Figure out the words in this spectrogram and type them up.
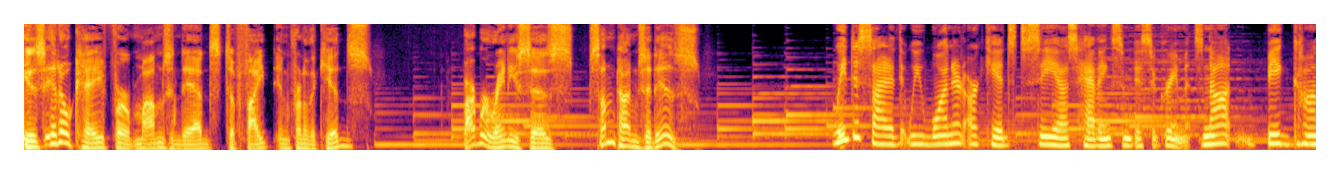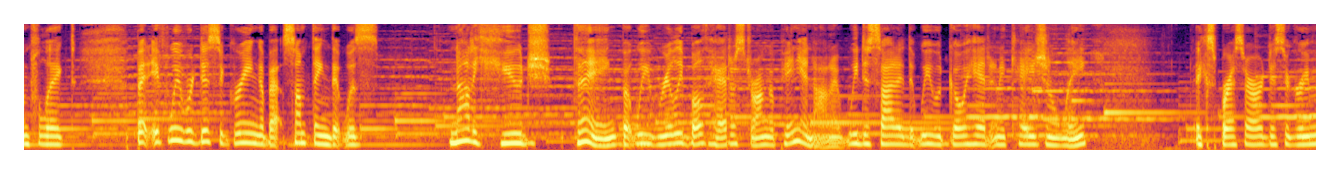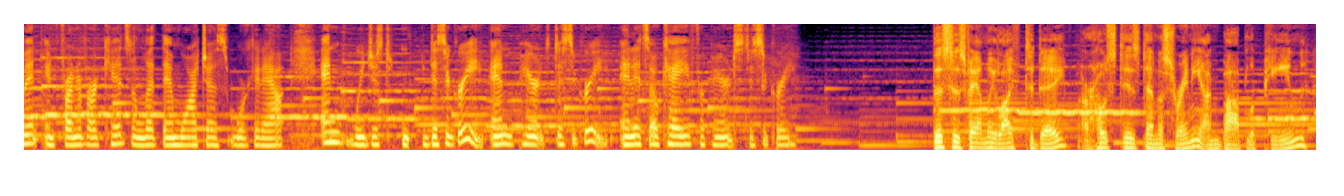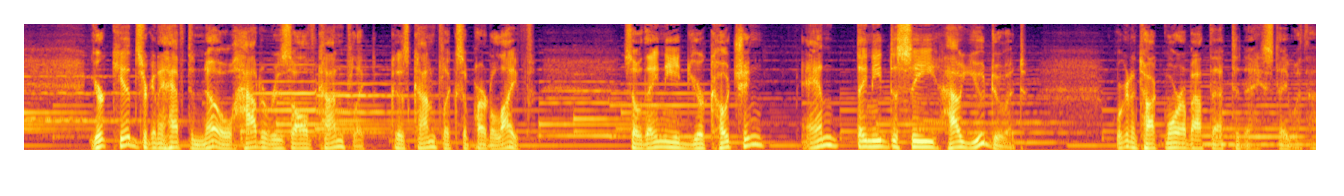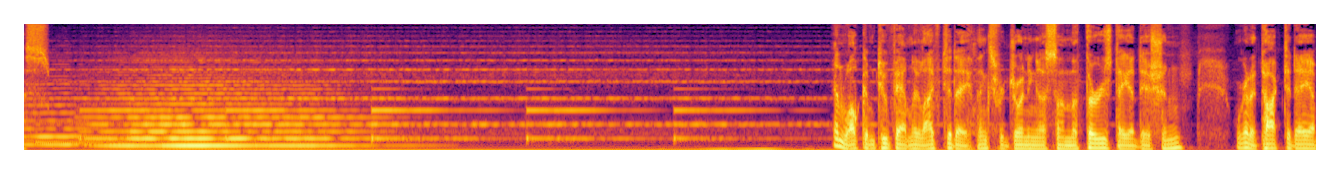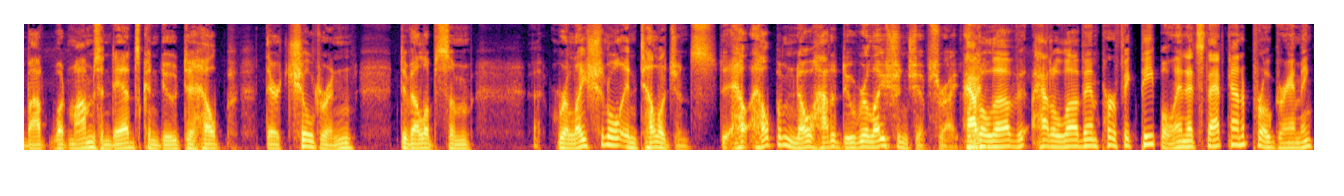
Is it okay for moms and dads to fight in front of the kids? Barbara Rainey says sometimes it is. We decided that we wanted our kids to see us having some disagreements, not big conflict, but if we were disagreeing about something that was not a huge thing, but we really both had a strong opinion on it, we decided that we would go ahead and occasionally express our disagreement in front of our kids and let them watch us work it out. And we just disagree, and parents disagree, and it's okay for parents to disagree. This is Family Life Today. Our host is Dennis Rainey. I'm Bob Lepine. Your kids are going to have to know how to resolve conflict because conflict's a part of life. So they need your coaching and they need to see how you do it. We're going to talk more about that today. Stay with us. And welcome to Family Life Today. Thanks for joining us on the Thursday edition. We're going to talk today about what moms and dads can do to help their children develop some uh, relational intelligence help them know how to do relationships right how right? to love how to love imperfect people and it's that kind of programming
